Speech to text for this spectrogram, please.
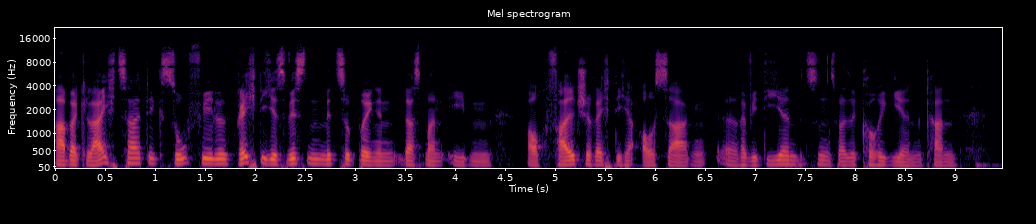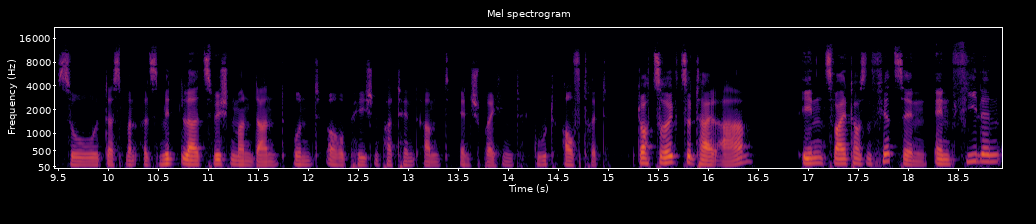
aber gleichzeitig so viel rechtliches Wissen mitzubringen, dass man eben auch falsche rechtliche Aussagen äh, revidieren bzw. korrigieren kann, so dass man als Mittler zwischen Mandant und Europäischen Patentamt entsprechend gut auftritt. Doch zurück zu Teil A. In 2014 entfielen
